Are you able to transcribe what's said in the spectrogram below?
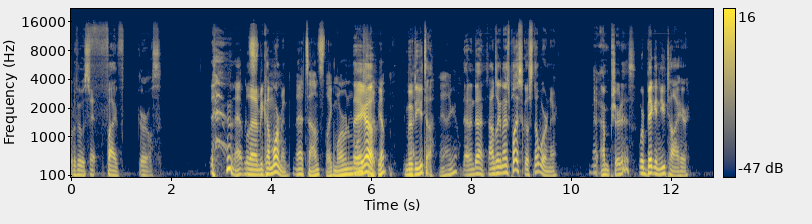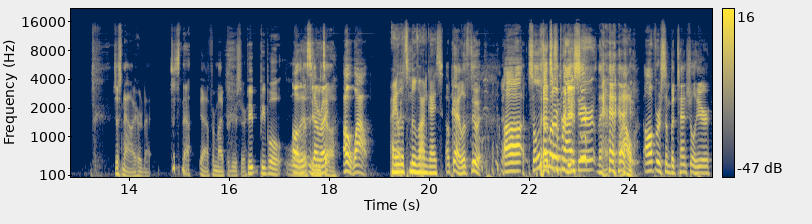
What if it was five girls? that, Well, then I'd become Mormon. that sounds like a Mormon There you go. relationship. Yep. You move to Utah. Yeah, there you go. Done and done. Sounds like a nice place to go snowboarding there. I'm sure it is. We're big in Utah here. Just now, I heard that. Just now. Yeah, from my producer. Pe- people Oh, love us is in that Utah. right? Oh, wow. All right, let's move on, guys. Okay, let's do it. Uh, so let's That's talk about some our guys producer? here that Wow. offer some potential here.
